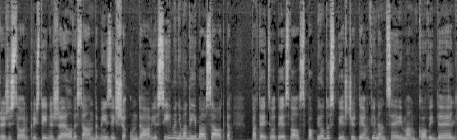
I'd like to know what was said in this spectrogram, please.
režisoru Kristīna Želves, Anda Miziša un Dāvja Sīmeņa vadībā sākta pateicoties valsts papildus piešķirtiem finansējumam Covid dēļ.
